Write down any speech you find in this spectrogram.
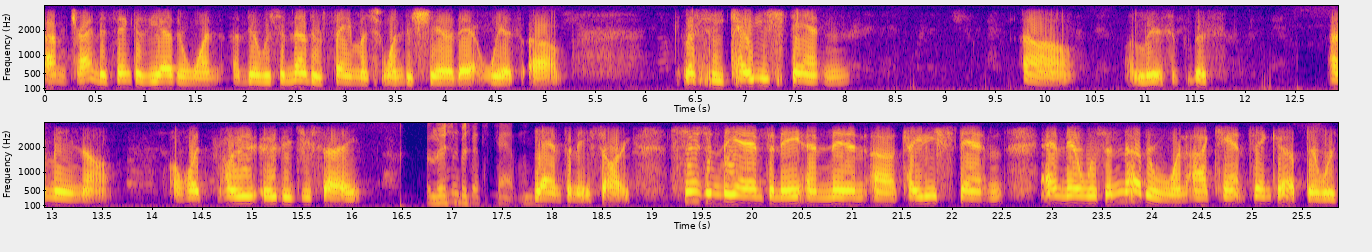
I'm trying to think of the other one. Uh, there was another famous one to share that with. Uh, let's see, Katie Stanton, uh, Elizabeth. I mean, uh, what? Who, who did you say? Elizabeth. Elizabeth Stanton. Anthony, sorry. Susan B. Anthony, and then uh, Katie Stanton, and there was another one I can't think of. There was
